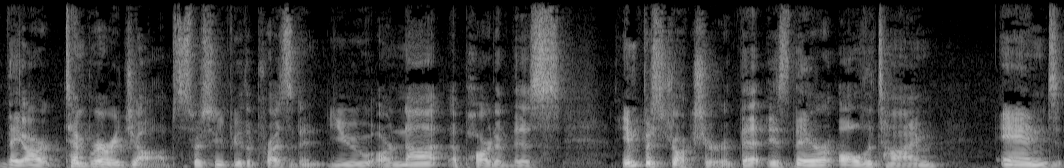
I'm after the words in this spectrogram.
They are temporary jobs, especially if you're the president. You are not a part of this infrastructure that is there all the time and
